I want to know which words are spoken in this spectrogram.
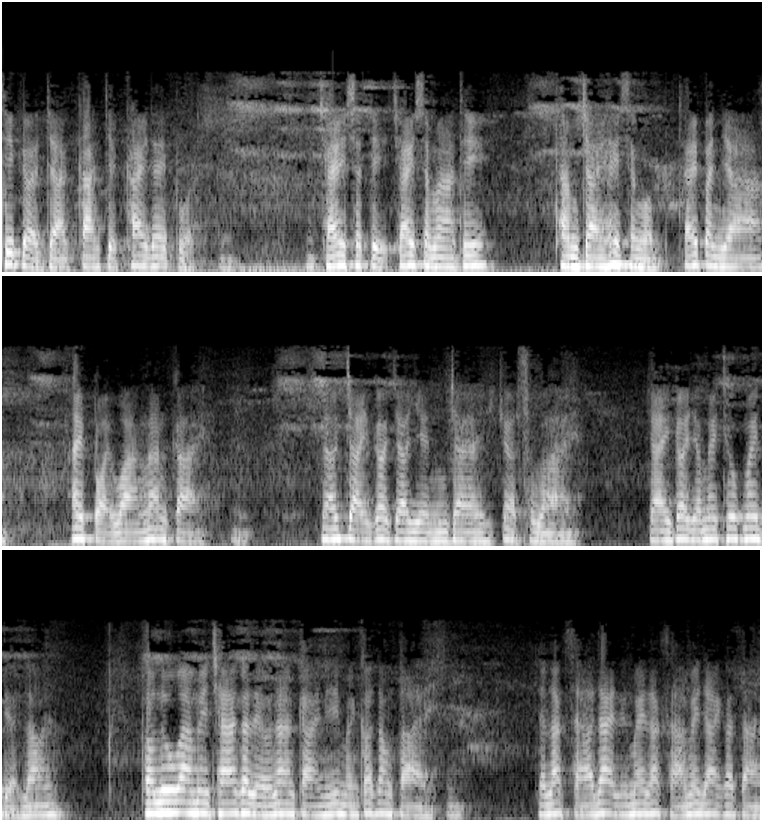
ที่เกิดจากการเจ็บไข้ได้ปวดใช้สติใช้สมาธิทำใจให้สงบ ใช้ปัญญา ให้ปล่อยวางร่างกาย แล้วใจก็จะเย็นใจก็สบาย ใจก็จะไม่ทุกข์ไม่เดือดร้อน เพราะรู้ว่าไม่ช้าก็เร็วร่างกายนี้มันก็ต้องตาย จะรักษาได้หรือไม่รักษาไม่ได้ก็ตาม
